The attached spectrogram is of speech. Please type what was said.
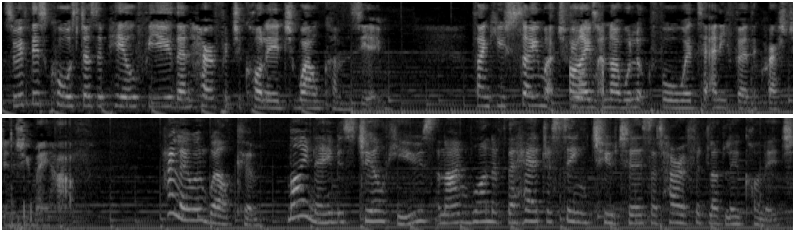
So if this course does appeal for you, then Herefordshire College welcomes you. Thank you so much for your time and I will look forward to any further questions you may have. Hello and welcome. My name is Jill Hughes and I'm one of the hairdressing tutors at Hereford Ludlow College.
